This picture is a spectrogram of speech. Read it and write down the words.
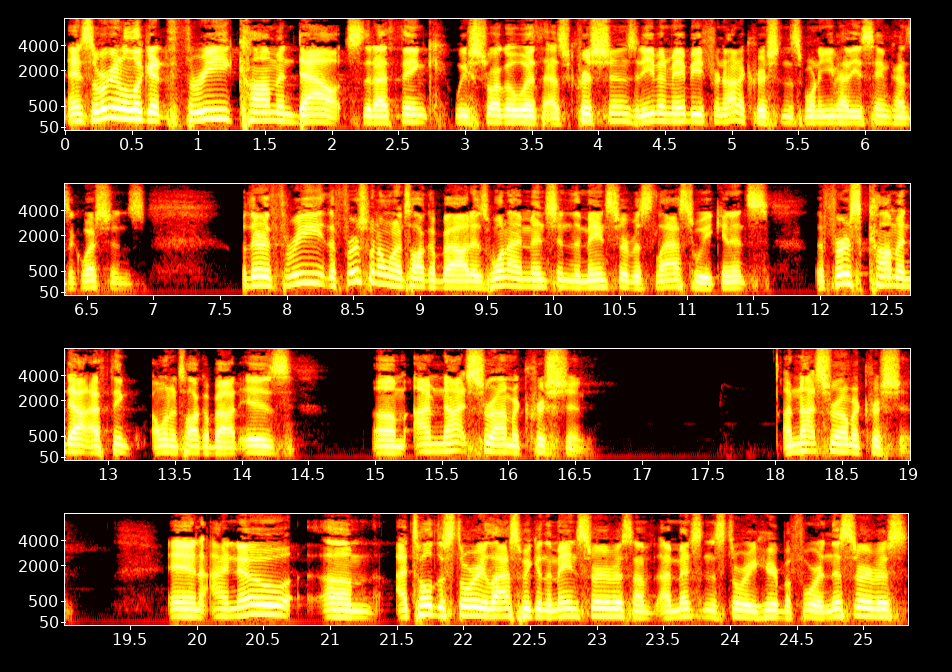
And so we're going to look at three common doubts that I think we struggle with as Christians, and even maybe if you're not a Christian this morning, you've had these same kinds of questions. But there are three. The first one I want to talk about is one I mentioned in the main service last week, and it's the first common doubt I think I want to talk about is um, I'm not sure I'm a Christian. I'm not sure I'm a Christian. And I know um, I told the story last week in the main service. I've, I mentioned the story here before in this service.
